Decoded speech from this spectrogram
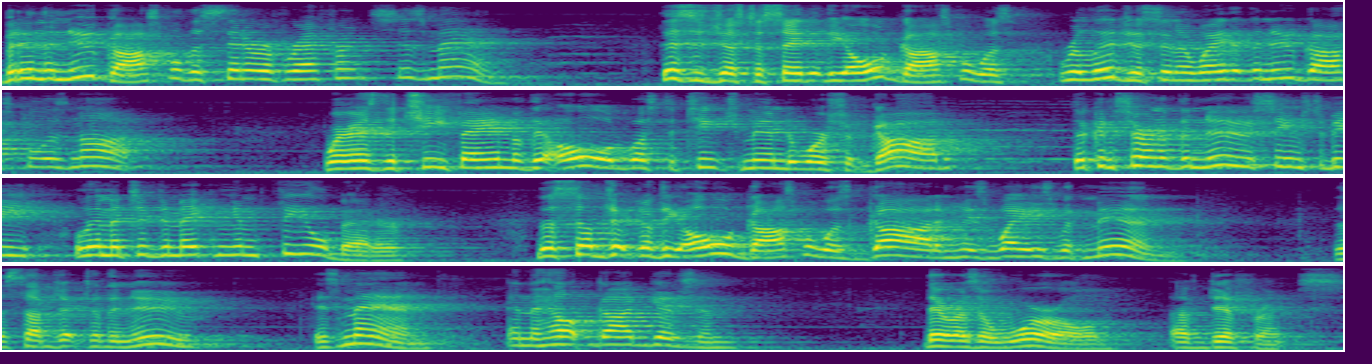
but in the new gospel, the center of reference is man. This is just to say that the old gospel was religious in a way that the new gospel is not. Whereas the chief aim of the old was to teach men to worship God, the concern of the new seems to be limited to making him feel better. The subject of the old gospel was God and his ways with men. The subject of the new is man and the help God gives him. There is a world of difference.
